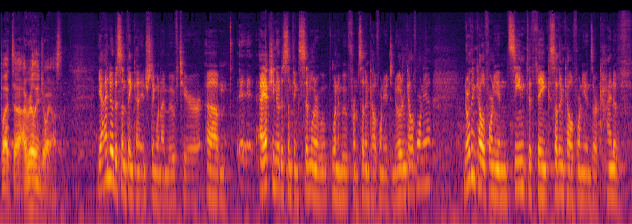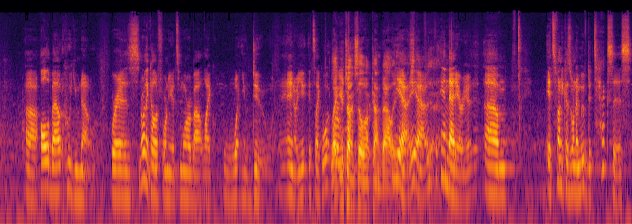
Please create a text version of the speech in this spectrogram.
But uh, I really enjoy Austin. Yeah, I noticed something kind of interesting when I moved here. Um, I actually noticed something similar when I moved from Southern California to Northern California. Northern Californians seem to think Southern Californians are kind of uh, all about who you know, whereas Northern California, it's more about like what you do. You know, you, it's like what Like you're talking Silicon Valley. yeah, yeah, in that area. Um, it's funny because when I moved to Texas,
